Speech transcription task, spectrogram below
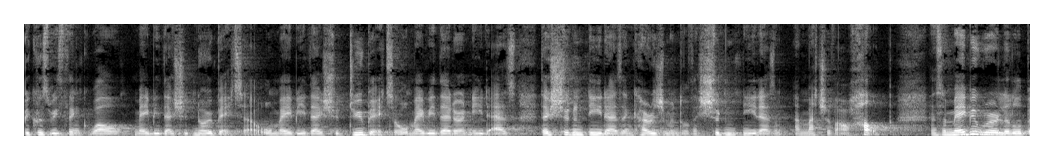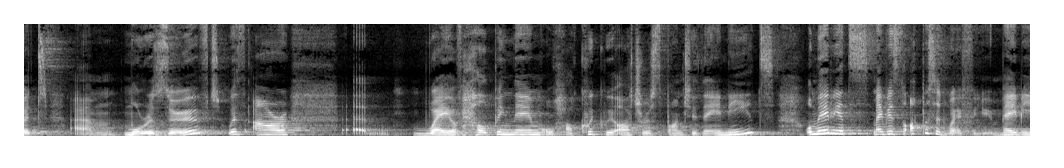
because we think, well, maybe they should know better, or maybe they should do better, or maybe they don't need as they shouldn't need as encouragement, or they shouldn't need as much of our help. And so maybe we're a little bit um, more reserved with our way of helping them or how quick we are to respond to their needs or maybe it's maybe it's the opposite way for you maybe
